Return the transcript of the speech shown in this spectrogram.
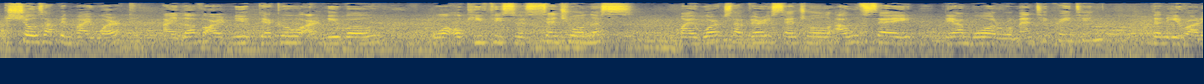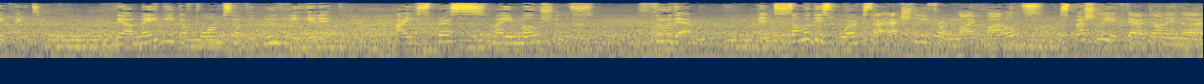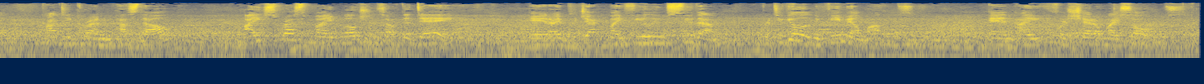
shows up in my work. I love Art Deco, Art Nouveau, or O'Keeffe's sensualness. My works are very sensual. I would say they are more romantic painting than erotic painting. There may be the forms of the nudity in it. I express my emotions through them. And some of these works are actually from live models, especially if they're done in a Conte Creme pastel. I express my emotions of the day and I project my feelings to them, particularly female models. And I foreshadow my souls.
